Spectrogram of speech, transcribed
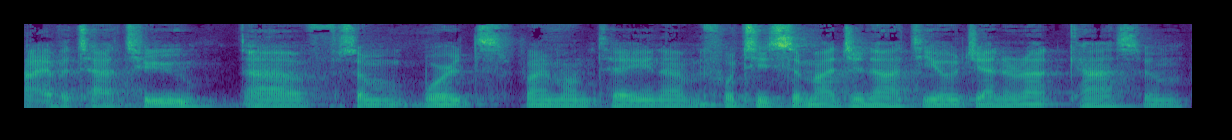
I have a tattoo of some words by Montaigne. Um, Fortis imaginatio generat casum.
